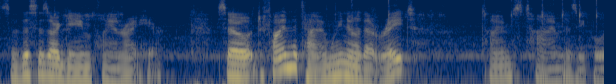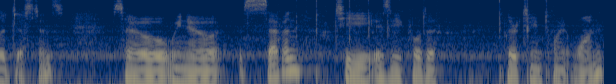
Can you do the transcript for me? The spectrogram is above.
So this is our game plan right here. So to find the time, we know that rate times time is equal to distance. So we know 7t is equal to 13.1.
